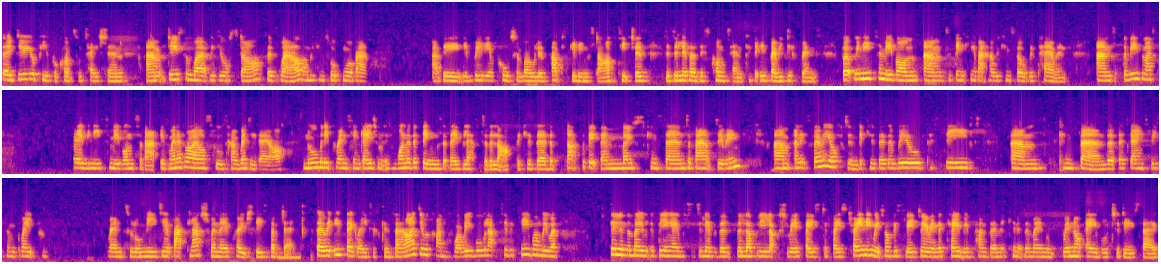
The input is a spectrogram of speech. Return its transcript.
So do your pupil consultation, um, do some work with your staff as well, and we can talk more about the really important role of upskilling staff, teachers, to deliver this content because it is very different. But we need to move on um, to thinking about how we can solve with parents. And the reason I say we need to move on to that is whenever I ask schools how ready they are, normally parental engagement is one of the things that they've left to the last because they're the, that's the bit they're most concerned about doing. Um, and it's very often because there's a real perceived um, concern that there's going to be some great parental or media backlash when they approach these subjects. So it is their greatest concern. I do a kind of worry wall activity when we were still in the moment of being able to deliver the, the lovely luxury of face to face training, which obviously during the COVID pandemic and at the moment we're not able to do so.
